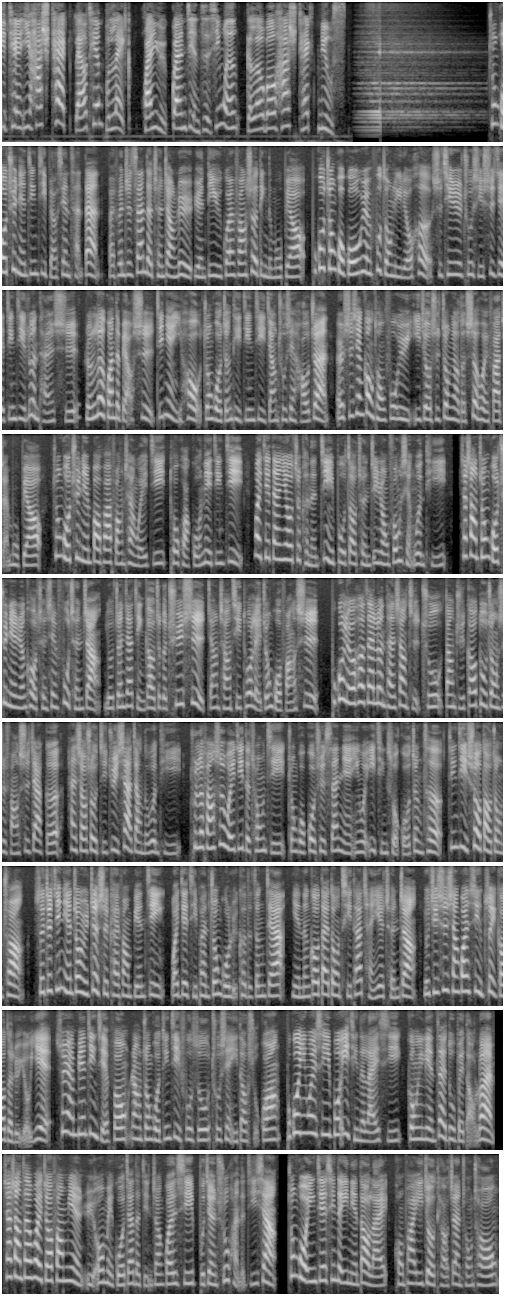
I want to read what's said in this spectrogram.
一天一 hashtag 聊天不累，寰宇关键字新闻 global hashtag news。中国去年经济表现惨淡，百分之三的成长率远低于官方设定的目标。不过，中国国务院副总理刘鹤十七日出席世界经济论坛时，仍乐观地表示，今年以后中国整体经济将出现好转，而实现共同富裕依旧是重要的社会发展目标。中国去年爆发房产危机，拖垮国内经济，外界担忧这可能进一步造成金融风险问题。加上中国去年人口呈现负成长，有专家警告，这个趋势将长期拖累中国房市。不过，刘鹤在论坛上指出，当局高度重视房市价格和销售急剧下降的问题。除了房市危机的冲击，中国过去三年因为疫情锁国政策，经济受到重创。随着今年终于正式开放边境，外界期盼中国旅客的增加，也能够带动其他产业成长，尤其是相关性最高的旅游业。虽然边境解封让中国经济复苏出现一道曙光，不过因为新一波疫情的来袭，供应链再度被捣乱。加上在外交方面与欧美国家的紧张关系不见舒缓的迹象，中国迎接新的一年到来，恐怕依旧挑战重重。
